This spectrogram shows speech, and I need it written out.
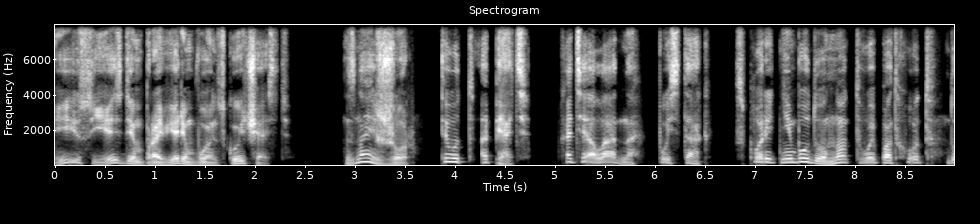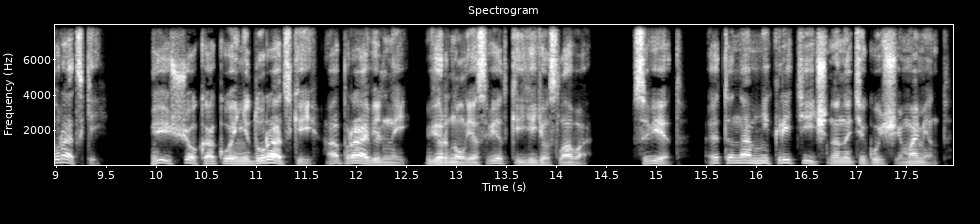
И съездим, проверим воинскую часть. Знаешь, Жор, ты вот опять. Хотя ладно, пусть так. Спорить не буду, но твой подход дурацкий. «Еще какой не дурацкий, а правильный», — вернул я Светке ее слова. «Свет, это нам не критично на текущий момент.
